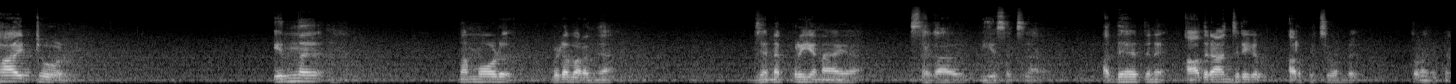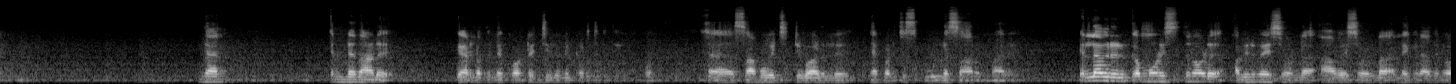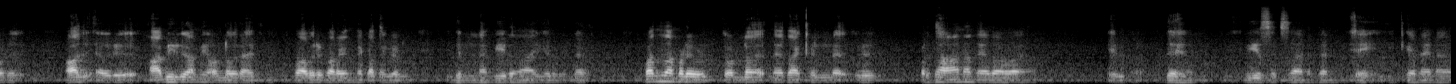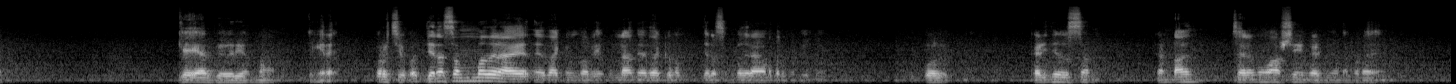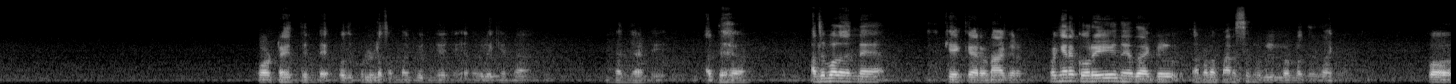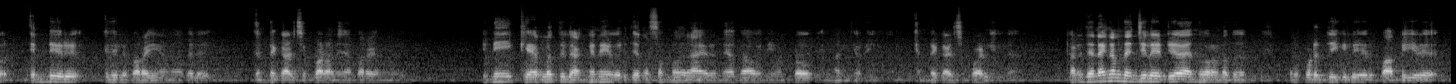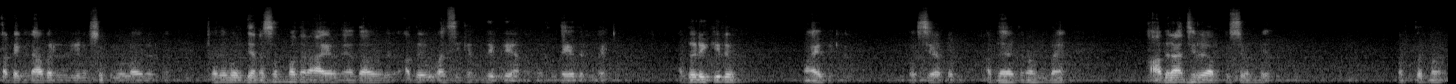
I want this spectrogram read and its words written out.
Hi toll. ഇന്ന് നമ്മോട് വിട പറഞ്ഞ ജനപ്രിയനായ സഖാവ് ബി എസ് എക്സ് ആണ്. അദ്ദേഹത്തിന് ആദരാഞ്ജലികൾ അർപ്പിച്ചുകൊണ്ട് തുടങ്ങട്ടെ. ഞാൻ എന്റെ നാട് കേരളത്തിലെ കോട്ടയം ജില്ലയിലേക്ക് അടുത്തെത്തിയാണ് അപ്പം സാമൂഹ്യ ചുറ്റുപാടിൽ ഞാൻ പഠിച്ച സ്കൂളിലെ സാറന്മാർ എല്ലാവരും ഒരു കമ്മ്യൂണിസത്തിനോട് അഭിനിവേശമുള്ള ആവേശമുള്ള അല്ലെങ്കിൽ അതിനോട് ഒരു ആഭിഗാമി ഉള്ളവരായിരുന്നു. അപ്പോൾ അവർ പറയുന്ന കഥകൾ ഇതിലെല്ലാം വീരനായകരുമില്ല അപ്പം അന്ന് നമ്മുടെ ഉള്ള നേതാക്കളിലെ ഒരു പ്രധാന നേതാവാണ് അദ്ദേഹം V S Sachidanandan K Nayanar K R Gowriamma ഇങ്ങനെ കുറച്ച്. ഇപ്പം ജനസമ്മതരായ നേതാക്കൾ എന്ന് പറയും. എല്ലാ നേതാക്കളും ജനസമ്മതരാണെന്ന് നിർബന്ധമില്ല ഇപ്പോൾ കഴിഞ്ഞ ദിവസം രണ്ടാം ചരമവാർഷികം കഴിഞ്ഞ് നമ്മുടെ കോട്ടയത്തിന്റെ പുതുപ്പള്ളിയുടെ സ്വന്തം കുഞ്ഞുഞ്ഞ് എന്ന് വിളിക്കുന്ന ഉമ്മൻചാണ്ടി. അദ്ദേഹം അതുപോലെ തന്നെ കെ കെ കരുണാകരൻ അപ്പം ഇങ്ങനെ കുറേ നേതാക്കൾ നമ്മുടെ മനസ്സിനുള്ളിലുള്ള നേതാക്കളാണ് അപ്പോൾ എന്റെ ഒരു ഇതിൽ പറയുകയാണ് അതിൽ എന്റെ കാഴ്ചപ്പാടാണ് ഞാൻ പറയുന്നത്. ഇനി കേരളത്തിൽ അങ്ങനെ ഒരു ജനസമ്മതനായ ഒരു നേതാവ് ഇനി ഉണ്ടോ എന്ന് എനിക്കറിയില്ല. എന്റെ കാഴ്ചപ്പാടിലില്ല. കാരണം ജനങ്ങൾ നെഞ്ചിലേറ്റുക എന്ന് പറയുന്നത് ഒരു പൊളിറ്റിക്കലി ഒരു പാർട്ടിയിൽ അല്ലെങ്കിൽ അവരുടെ ലീഡർഷിപ്പിലുള്ളവരുണ്ട് അതുപോലെ ജനസമ്മതനായ നേതാവ് അത് വസിക്കുന്നത് എവിടെയാണ്? ഹൃദയത്തിലെ അതൊരിക്കലും ആയതില്ല തീർച്ചയായിട്ടും അദ്ദേഹത്തിനുള്ള ആദരാഞ്ജലി അർപ്പിച്ചുകൊണ്ട് നിർത്തുന്നു.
